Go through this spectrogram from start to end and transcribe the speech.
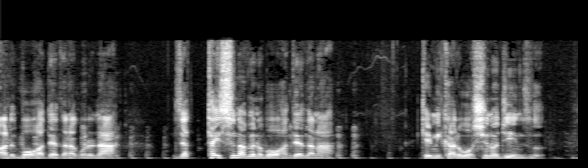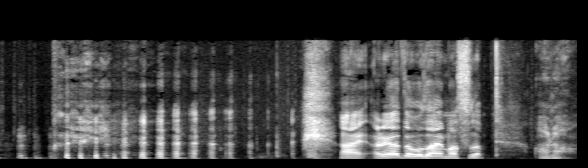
あれ防波堤だなこれな。絶対砂辺の防波堤だな。ケミカルウォッシュのジーンズ。はいありがとうございます。あら。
